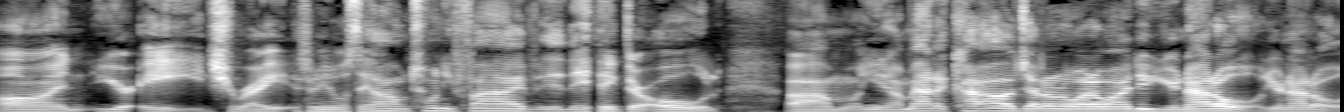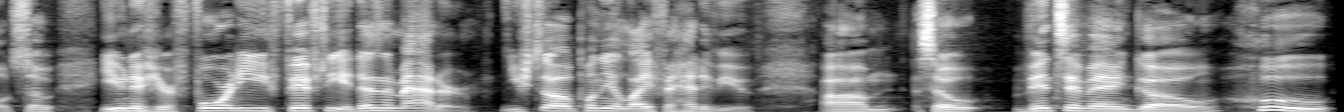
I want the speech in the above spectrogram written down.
on your age, right? Some people say, "Oh, I'm 25." They think they're old. Um, you know, I'm out of college. I don't know what I want to do. You're not old. You're not old. So even if you're 40, 50, it doesn't matter. You still have plenty of life ahead of you. Um, so Vincent Van Gogh, who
